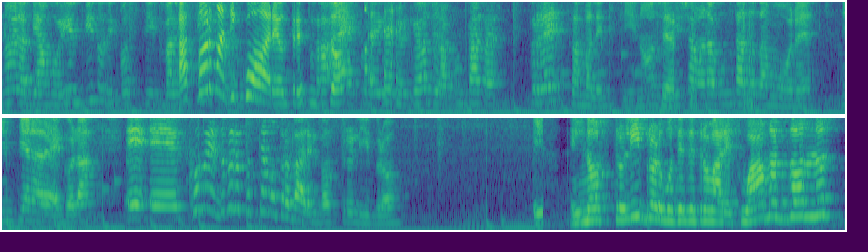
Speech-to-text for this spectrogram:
noi l'abbiamo riempito di post-it. a forma di cuore oltretutto Tra- ecco, perché oggi è la puntata pre San Valentino, Certo. diciamo una puntata d'amore in piena regola. E, e come- dove lo possiamo trovare il vostro libro? Il nostro libro lo potete trovare su Amazon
